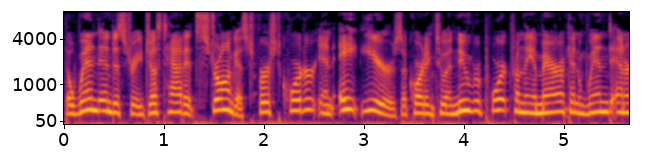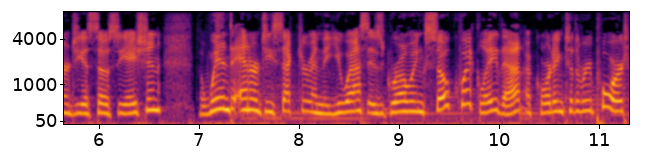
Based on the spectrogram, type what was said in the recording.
The wind industry just had its strongest first quarter in eight years, according to a new report from the American Wind Energy Association. The wind energy sector in the U.S. is growing so quickly that, according to the report,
